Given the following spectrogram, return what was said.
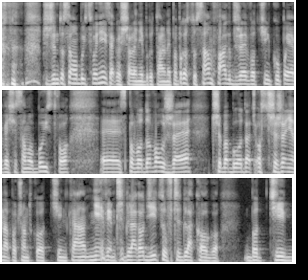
przy czym to samobójstwo nie jest jakoś szalenie brutalne. Po prostu sam fakt, że w odcinku pojawia się samobójstwo e, spowodował, że trzeba było dać ostrzeżenie na początku odcinka. Nie wiem, czy dla rodziców, czy dla kogo. Bo ci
